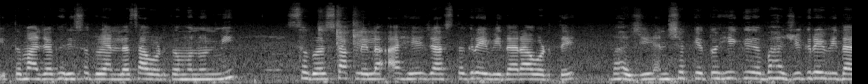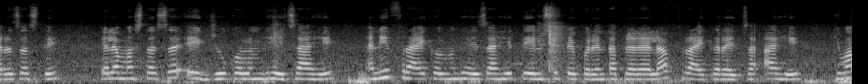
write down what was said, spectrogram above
इथं माझ्या घरी सगळ्यांनाच आवडतं म्हणून मी सगळंच टाकलेलं आहे. जास्त ग्रेव्हीदार आवडते भाजी आणि शक्यतो ही भाजी ग्रेव्हीदारच असते. याला मस्त असं एकजीव करून घ्यायचं आहे आणि फ्राय करून घ्यायचं आहे. तेल सुटेपर्यंत आपल्याला याला फ्राय करायचं आहे किंवा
